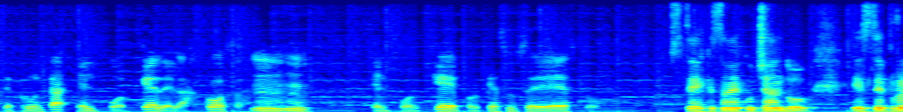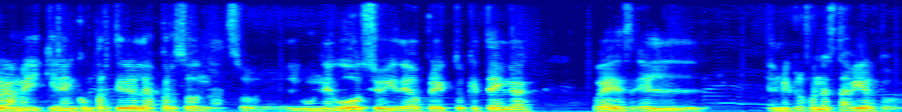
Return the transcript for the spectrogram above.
se pregunta el porqué de las cosas. Ujú. El por qué, por qué sucede esto. Ustedes que están escuchando este programa y quieren compartir a las personas sobre algún negocio, idea o proyecto que tengan, pues el, el micrófono está abierto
